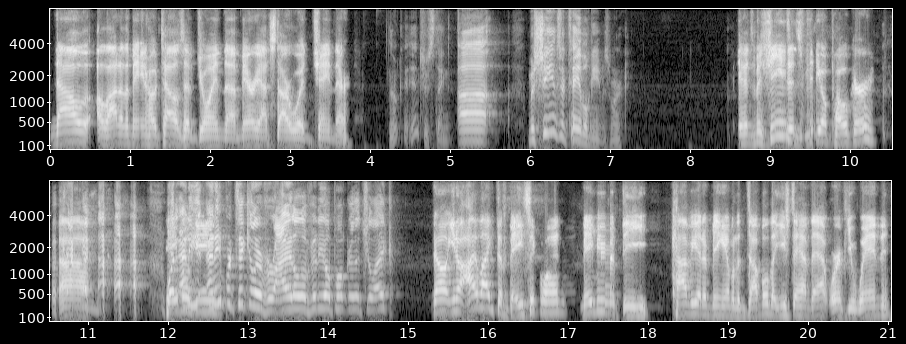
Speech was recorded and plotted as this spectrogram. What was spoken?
now a lot of the main hotels have joined the Marriott Starwood chain there. Okay, interesting. Uh, machines or table games, Mark? If it's machines, it's video poker. Um, what, any, any particular varietal of video poker that you like? No, you know, I like the basic one, maybe with the caveat of being able to double. They used to have that where if you win,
